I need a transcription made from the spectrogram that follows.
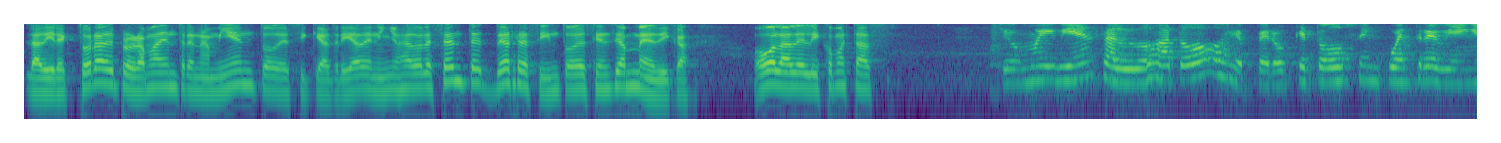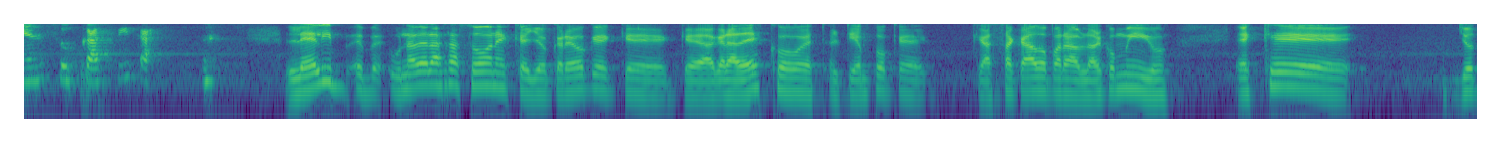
la directora del programa de entrenamiento de psiquiatría de niños y adolescentes del recinto de ciencias médicas Hola Leli, ¿cómo estás? Yo muy bien, saludos a todos, espero que todo se encuentre bien en sus casitas. Leli, eh, una de las razones que yo creo que, agradezco el tiempo que, has sacado para hablar conmigo es que yo,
